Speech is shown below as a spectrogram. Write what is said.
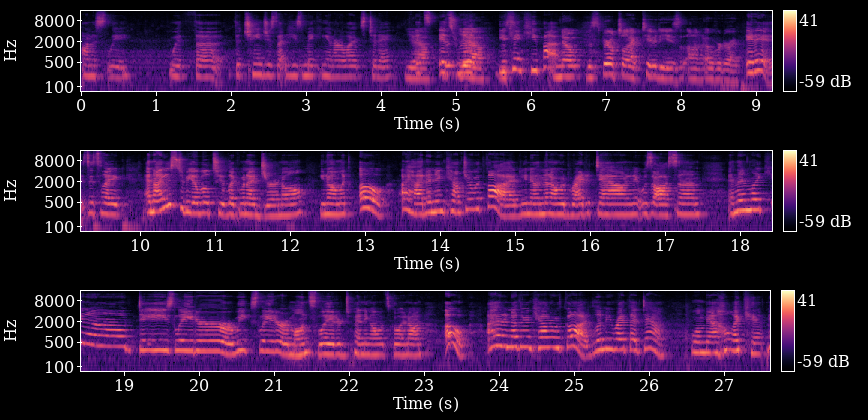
honestly, with the the changes that He's making in our lives today. Yeah. it's, it's really yeah. you This- can't keep up. No, the spiritual activity is on overdrive. It is. It's like, and I used to be able to, like, when I journal, you know, I'm like, oh, I had an encounter with God, you know, and then I would write it down and it was awesome. And then, like, you know, days later or weeks later or months later, depending on what's going on, oh, I had another encounter with God. Let me write that down. Well, now I can't.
